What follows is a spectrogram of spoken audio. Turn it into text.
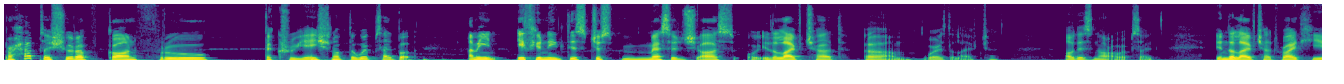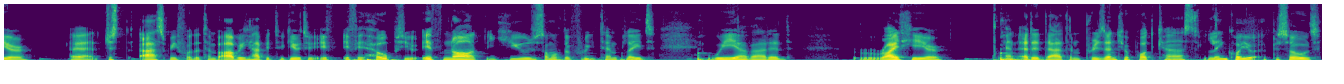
perhaps I should have gone through the creation of the website, but I mean, if you need this, just message us or in the live chat. Um, where is the live chat? Oh, this is not our website. In the live chat right here, and just ask me for the template. I'll be happy to give it to you if, if it helps you. If not, use some of the free templates we have added right here and edit that and present your podcast, link all your episodes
